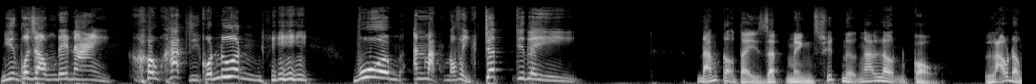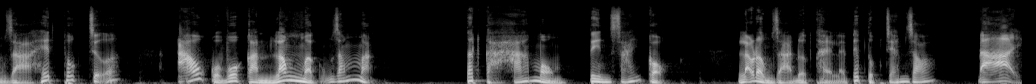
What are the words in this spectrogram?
Nhìn có rồng đây này. Không khác gì có nươn. vua ăn mặc nó phải chất chứ lì. Đám cậu tẩy giật mình suýt nữa ngã lợn cổ. Lão đồng già hết thuốc chữa. Áo của vua Càn Long mà cũng dám mặc. Tất cả há mồm, tin sái cổ. Lão đồng già được thể lại tiếp tục chém gió. Đấy,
